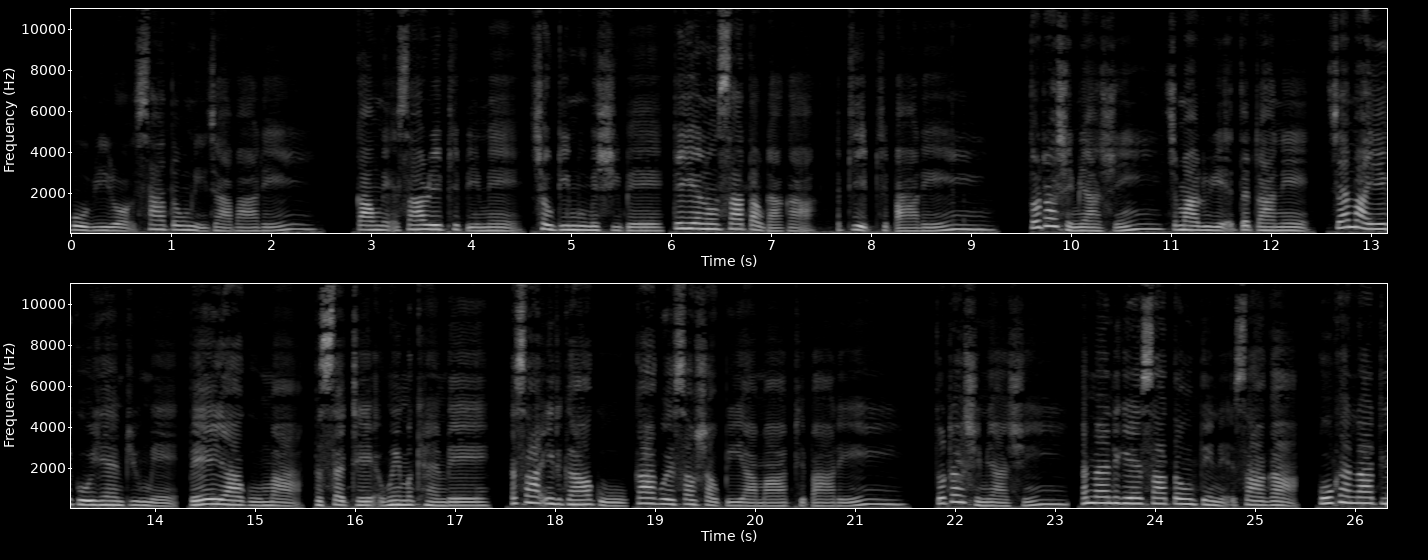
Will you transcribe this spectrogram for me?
ပို့ပြီးတော့စားသုံးနေကြပါတယ်ကောင်းတဲ့အစားတွေဖြစ်ပေမဲ့ချုပ်တီးမှုမရှိဘဲတရလွန်စားတောက်တာကအပြစ်ဖြစ်ပါတယ်သောတာရှင်များရှင်ကျမတို့ရဲ့အသက်တာနဲ့စမ်းမရေးကိုရန်ပြုမဲ့ဘယ်အရာကိုမှပါဆက်တဲ့အဝင်းမခံဘဲ အစာအိမ်တကားကိုကာကွယ်စောင့်ရှောက်ပေးရမှာဖြစ်ပါတယ်သောတာရှင်များရှင်အမှန်တကယ်စားသုံးတဲ့အစာကကိုယ်ခန္ဓာတိ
